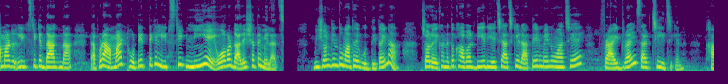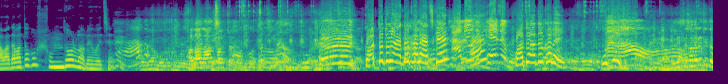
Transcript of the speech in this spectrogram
আমার লিপস্টিকের দাগ না। তারপরে আমার ঠোঁটের থেকে লিপস্টিক নিয়ে ও আবার গালের সাথে মেলাচ্ছে। ভীষণ কিন্তু মাথায় বুদ্ধি, তাই না? চলো, এখানে তো খাবার দিয়ে দিয়েছে। আজকে রাতের মেনু আছে ফ্রাইড রাইস আর চিলি চিকেন খাওয়া দাওয়া তো খুব সুন্দরভাবে হয়েছে। সাদা লাল সব কত তুমি আদর খাবে আজকে? হ্যাঁ? কত আদর খাবে? তো?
